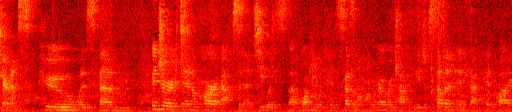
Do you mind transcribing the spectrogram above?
Terrence, who was um, injured in a car accident. He was uh, walking with his cousin along the railroad track at the age of seven, and he got hit by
